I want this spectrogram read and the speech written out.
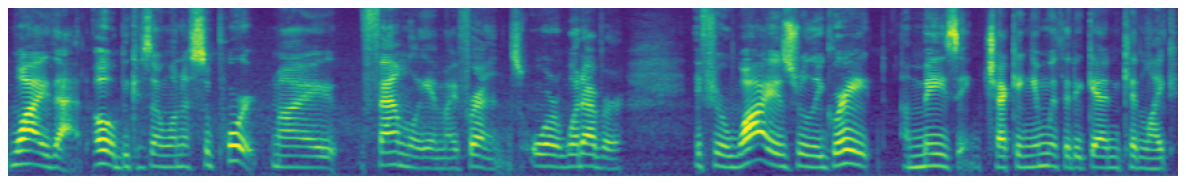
Why that? Oh, because I want to support my family and my friends or whatever if your why is really great, amazing. Checking in with it again can like,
